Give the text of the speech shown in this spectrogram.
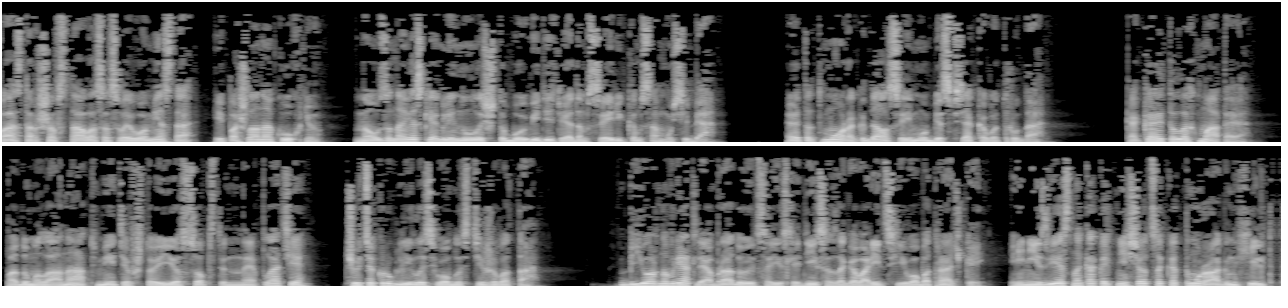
Пасторша встала со своего места и пошла на кухню, но у занавески оглянулась, чтобы увидеть рядом с Эриком саму себя. Этот морок дался ему без всякого труда. Какая-то лохматая, подумала она, отметив, что ее собственное платье чуть округлилась в области живота. Бьорну вряд ли обрадуется, если Диса заговорит с его батрачкой, и неизвестно, как отнесется к этому Рагнхильд,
